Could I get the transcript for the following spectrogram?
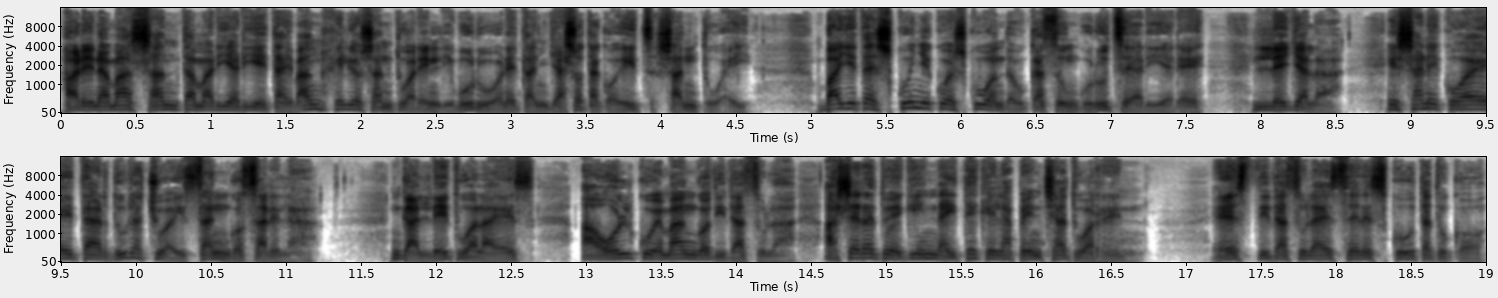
haren ama Santa Mariari eta Evangelio Santuaren liburu honetan jasotako hitz santuei, bai eta eskuineko eskuan daukazun gurutzeari ere, leiala, esanekoa eta arduratsua izango zarela. Galdetu ala ez, aholku emango didazula, aseratu egin naitekela pentsatu arren. Ez didazula ezer eskutatuko,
